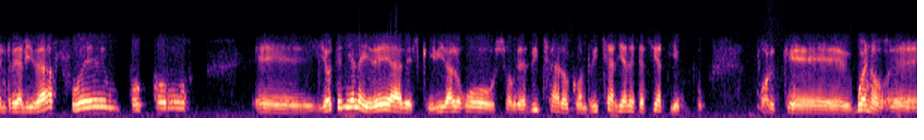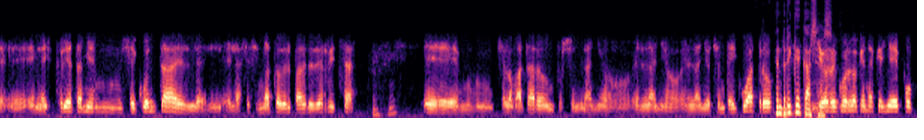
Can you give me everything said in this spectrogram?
en realidad fue un poco... Eh, yo tenía la idea de escribir algo sobre Richard o con Richard ya desde hacía tiempo, porque, bueno, eh, en la historia también se cuenta el, asesinato del padre de Richard, eh, que lo mataron pues en el año en el año en el año 84. Enrique Casas. Yo recuerdo que en aquella época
